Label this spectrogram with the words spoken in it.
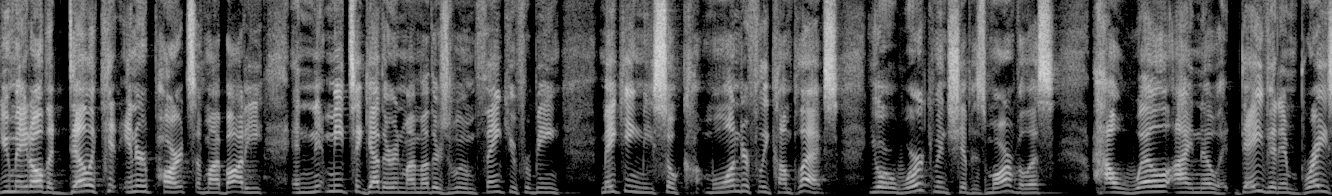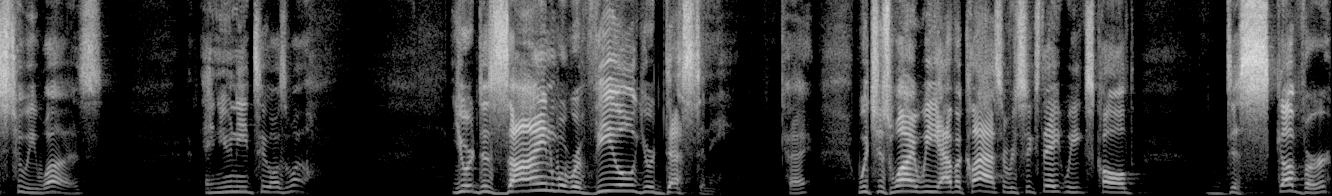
You made all the delicate inner parts of my body and knit me together in my mother's womb. Thank you for being making me so wonderfully complex. Your workmanship is marvelous. How well I know it. David embraced who he was, and you need to as well. Your design will reveal your destiny, okay? Which is why we have a class every six to eight weeks called Discover.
